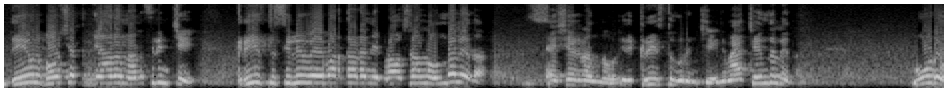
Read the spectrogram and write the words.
దేవుని భవిష్యత్ జ్ఞానాన్ని అనుసరించి క్రీస్తు సిలువ వేయబడతాడని ప్రవచనాల్లో ఉందా లేదా? యశ గ్రంథం ఇది క్రీస్తు గురించి. ఇది మ్యాచ్ అయిందా లేదా? మూడు.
